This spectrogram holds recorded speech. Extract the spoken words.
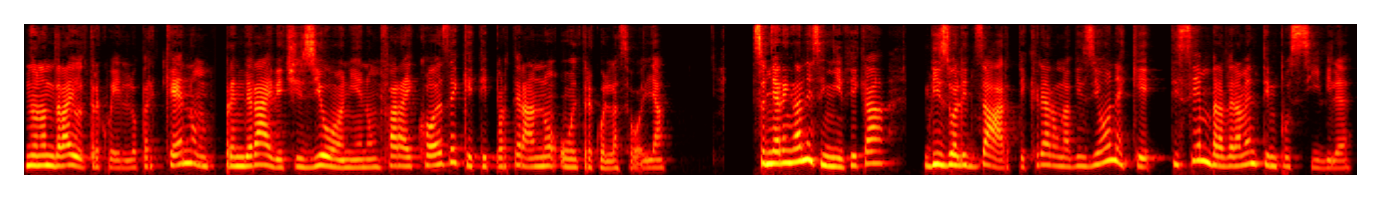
Non andrai oltre quello perché non prenderai decisioni e non farai cose che ti porteranno oltre quella soglia. Sognare in grande significa visualizzarti, creare una visione che ti sembra veramente impossibile.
